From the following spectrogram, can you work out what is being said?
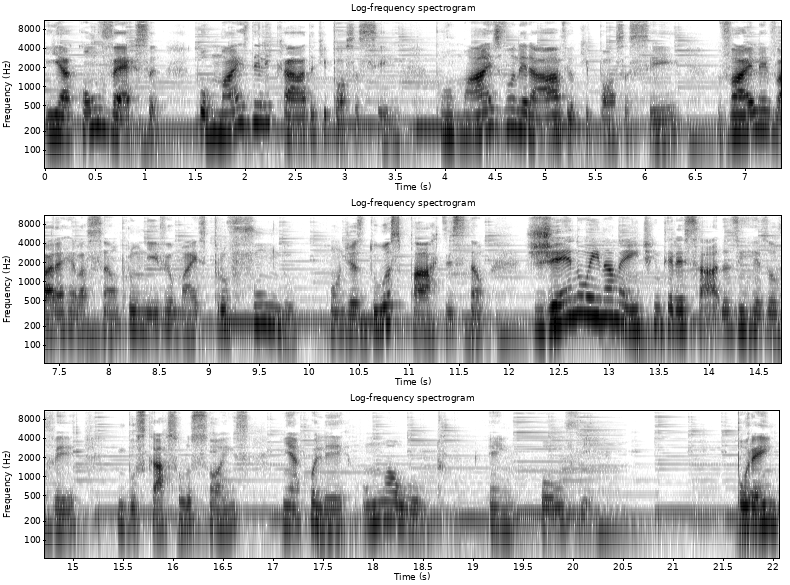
E a conversa, por mais delicada que possa ser, por mais vulnerável que possa ser, vai levar a relação para um nível mais profundo, onde as duas partes estão genuinamente interessadas em resolver, em buscar soluções, em acolher um ao outro em ouvir. Porém,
